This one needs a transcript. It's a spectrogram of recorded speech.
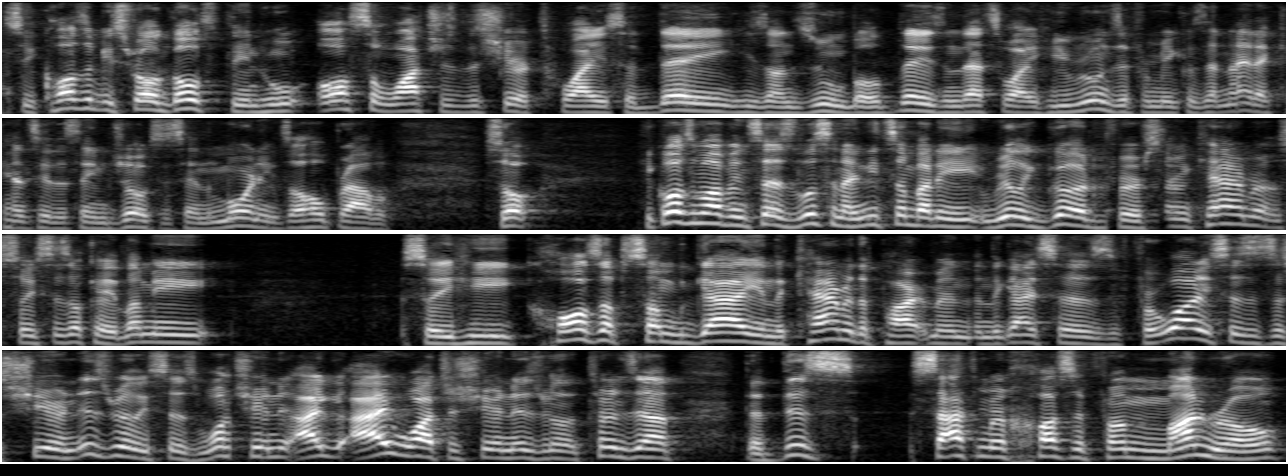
So he calls up Yisrael Goldstein, who also watches the shir twice a day. He's on Zoom both days, and that's why he ruins it for me, because at night I can't say the same jokes I say in the morning. It's a whole problem. So he calls him up and says, Listen, I need somebody really good for a certain camera. So he says, Okay, let me. So he calls up some guy in the camera department, and the guy says, For what? He says, It's a shir in Israel. He says? I, I watch a shir in Israel. It turns out that this Satmar Chassid from Monroe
